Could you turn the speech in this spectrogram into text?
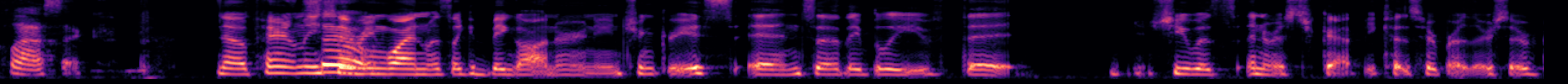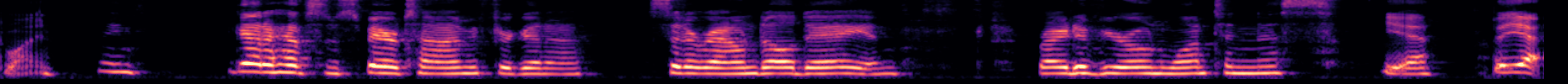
Classic. No, apparently So- serving wine was like a big honor in ancient Greece, and so they believe that she was an aristocrat because her brother served wine. I mean, you gotta have some spare time if you're gonna sit around all day and write of your own wantonness. Yeah, but yeah.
